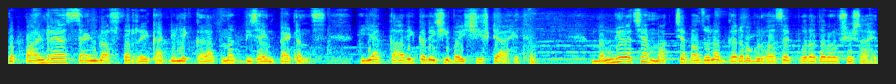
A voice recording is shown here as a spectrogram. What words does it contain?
व पांढऱ्या सँडब्लास्टवर रेखाटलेली कलात्मक डिझाईन पॅटर्न्स ही या कावी कलेची वैशिष्ट्ये आहेत. मंदिराच्या मागच्या बाजूला गर्भगृहाचे पुरातन अवशेष आहेत.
